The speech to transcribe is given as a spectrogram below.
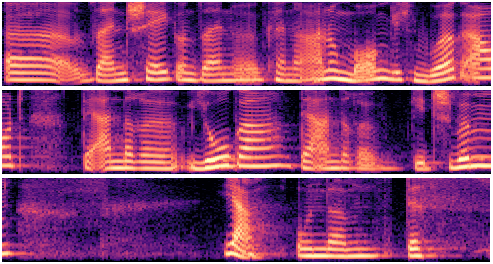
äh, seinen Shake und seine, keine Ahnung, morgendlichen Workout, der andere Yoga, der andere geht schwimmen. Ja, und ähm, das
